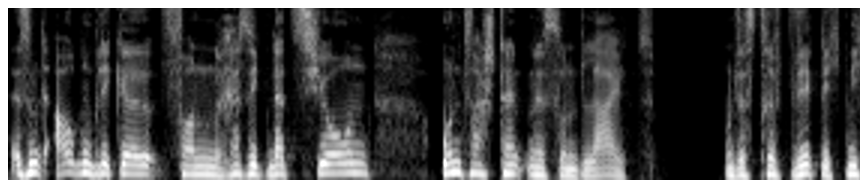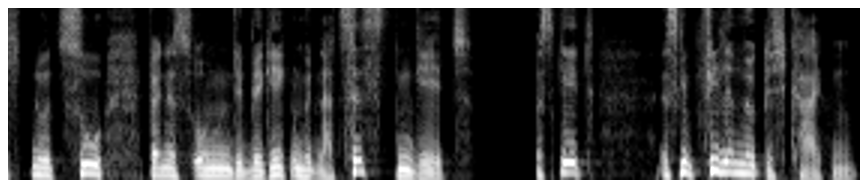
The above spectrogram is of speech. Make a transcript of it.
Es sind Augenblicke von Resignation, Unverständnis und Leid. Und es trifft wirklich nicht nur zu, wenn es um die Begegnung mit Narzissten geht. Es geht, es gibt viele Möglichkeiten,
